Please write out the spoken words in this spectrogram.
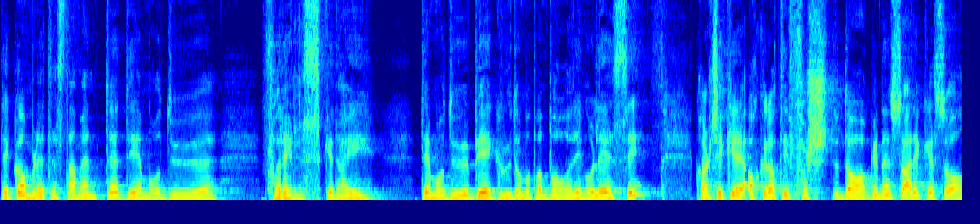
Det gamle testamentet det må du forelske deg i. Det må du be Gud om åpenbaring og lese i. Kanskje ikke akkurat de første dagene så er det ikke så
